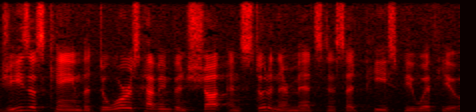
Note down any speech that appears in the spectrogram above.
Jesus came, the doors having been shut, and stood in their midst, and said, Peace be with you.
